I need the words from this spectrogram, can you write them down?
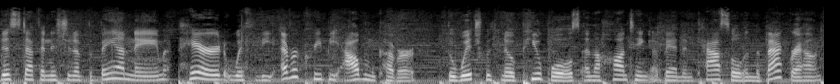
This definition of the band name, paired with the ever creepy album cover, The Witch with No Pupils, and the haunting abandoned castle in the background,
